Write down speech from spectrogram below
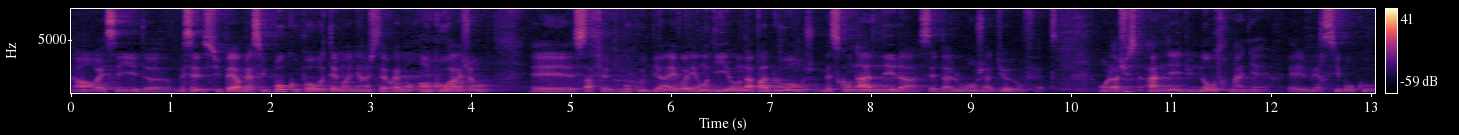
Non, on va essayer de. Mais c'est super, merci beaucoup pour vos témoignages, c'est vraiment encourageant et ça fait beaucoup de bien. Et vous voyez, on dit on n'a pas de louange, mais ce qu'on a amené là, c'est de la louange à Dieu en fait. On l'a juste amené d'une autre manière. Et merci beaucoup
